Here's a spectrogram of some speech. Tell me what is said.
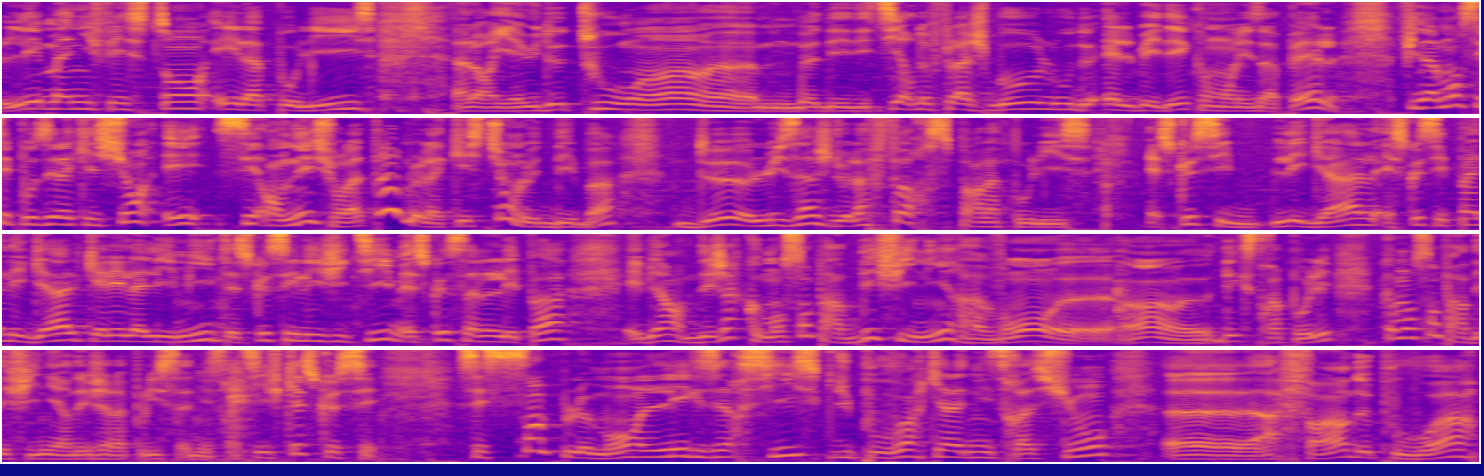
les manifestants et la police. Alors il y a eu de tout, hein, des, des tirs de flashball ou de LBD comme on les appelle. Finalement c'est posé la question et c'est emmené sur la table la question, le débat de l'usage de la force par la police. Est-ce que c'est légal? Est-ce que c'est pas légal? Quelle est la limite? Est-ce que c'est légitime? Est-ce que ça ne l'est pas? Eh bien déjà commençons par définir avant euh, hein, euh, d'extrapoler. Commençons par définir déjà la police administrative. Qu'est-ce que c'est? C'est simplement l'exercice du pouvoir qu'a l'administration euh, afin de pouvoir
